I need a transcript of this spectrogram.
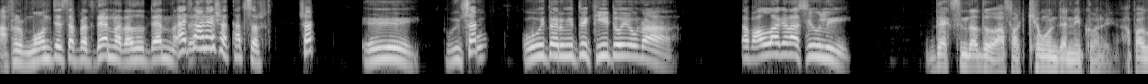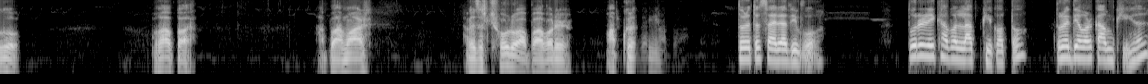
আপনার মন চাইছে আপনার দেন না দাদু দেন না। এই তুই কবিতার ভিতরে কিট হইও না? তা ভালো লাগে না শিউলি। দেখছেন দাদু আপা কেমন জানি করে। আপা গো ও আপা আপা আমার আমি তো ছোট আপা আমারে মাফ করে দেন না তোরে তো সাইরা দিব তোরে রেখে আমার লাভ কি কত তোরে দিয়ে আমার কাম কি হ্যাঁ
